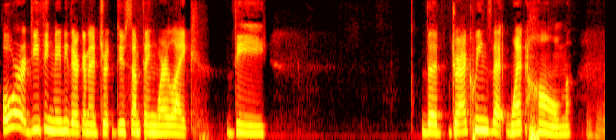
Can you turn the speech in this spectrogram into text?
Or do you think maybe they're going to dr- do something where like the the drag queens that went home mm-hmm.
